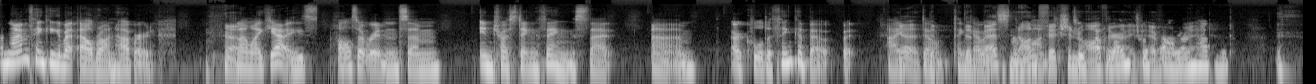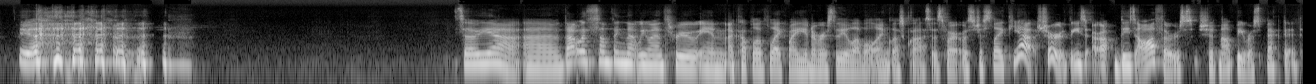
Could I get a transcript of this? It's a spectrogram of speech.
And i'm thinking about l. Ron hubbard. And i'm like yeah he's also written some interesting things that um are cool to think about but i Yeah, don't think the I would best nonfiction author I've ever read. Yeah So yeah, uh, that was something that we went through in a couple of like my university level English classes, where it was just like, yeah, sure, these are these authors should not be respected,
